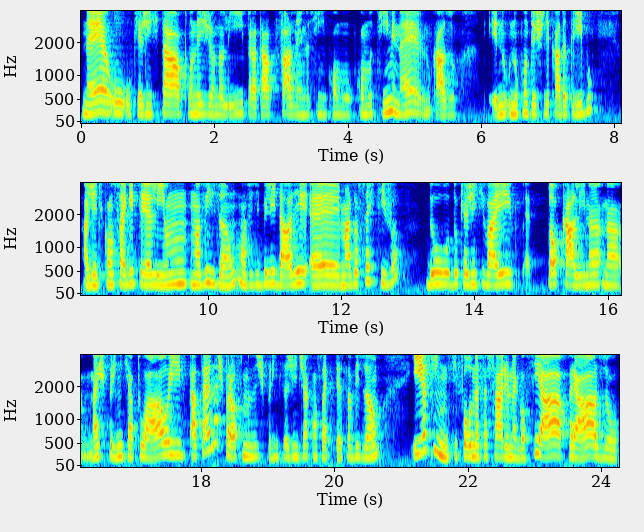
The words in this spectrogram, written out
né, o, o que a gente está planejando ali para estar tá fazendo assim como, como time, né, no caso, no, no, contexto de cada tribo, a gente consegue ter ali um, uma visão, uma visibilidade é, mais assertiva do, do que a gente vai é, tocar ali na, na, na sprint atual e até nas próximas sprints a gente já consegue ter essa visão. E assim, se for necessário negociar prazo,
